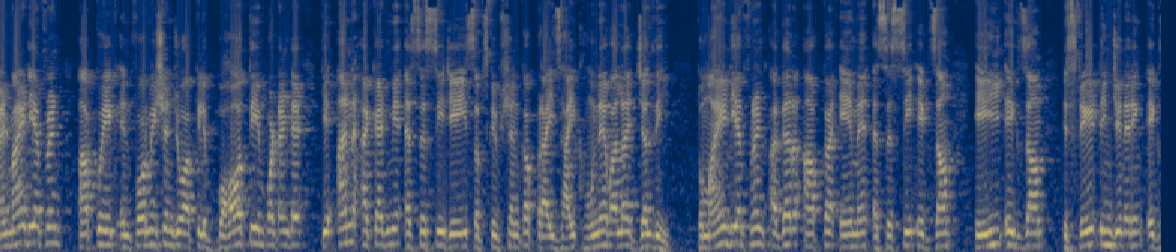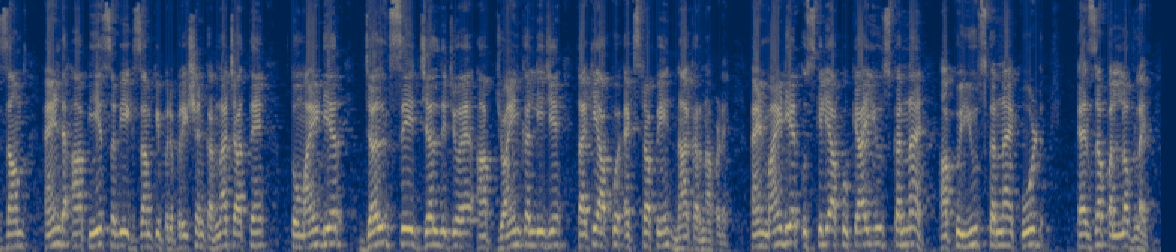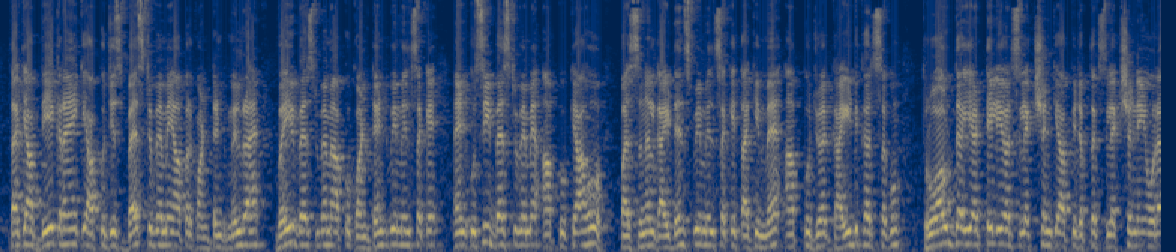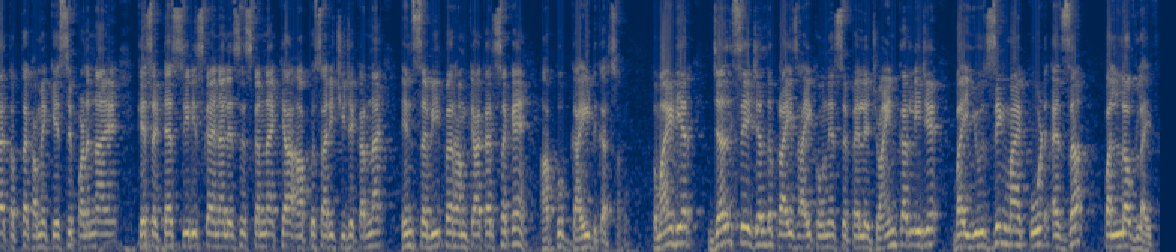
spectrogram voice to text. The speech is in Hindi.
एंड माय डियर फ्रेंड आपको एक इंफॉर्मेशन जो आपके लिए बहुत ही इंपॉर्टेंट है कि Unacademy S S C JE subscription का प्राइस हाइक होने वाला है जल्द ही। तो माय डियर फ्रेंड अगर आपका एम है S S C exam AE exam state engineering exam and आप ये सभी एग्ज़ाम की प्रिपरेशन करना चाहते हैं तो माय डियर जल्द से जल्द जो है आप ज्वाइन कर लीजिए, ताकि आपको एक्स्ट्रा पे ना करना पड़े। एंड माय डियर उसके लिए आपको क्या यूज़ करना है? आपको यूज़ करना है code as a Pallav life ताकि आप देख रहे हैं कि आपको जिस बेस्ट वे में यहाँ पर कंटेंट मिल रहा है, वही बेस्ट वे में आपको कंटेंट भी मिल सके। एंड उसी बेस्ट वे में आपको क्या हो? पर्सनल गाइडेंस भी मिल सके, ताकि मैं आपको जो है गाइड कर सकूँ। Throughout the year till your selection के आपके जब तक सिलेक्शन नहीं हो रहा है, तब तक हमें कैसे पढ़ना है, कैसे टेस्ट सीरीज़ का एनालिसिस करना है, क्या आपको सारी चीज़ें करना है, इन सभी पर हम क्या कर सकें? आपको गाइड कर सकूँ। तो माय डियर जल्द से जल्द प्राइस हाइक होने से पहले ज्वाइन कर लीजिए by using my code as a Pallav life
